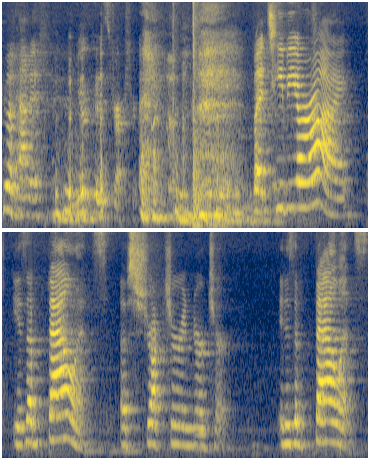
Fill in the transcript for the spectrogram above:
good at it. You're good at structure. But TBRI is a balance of structure and nurture. It is a balance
